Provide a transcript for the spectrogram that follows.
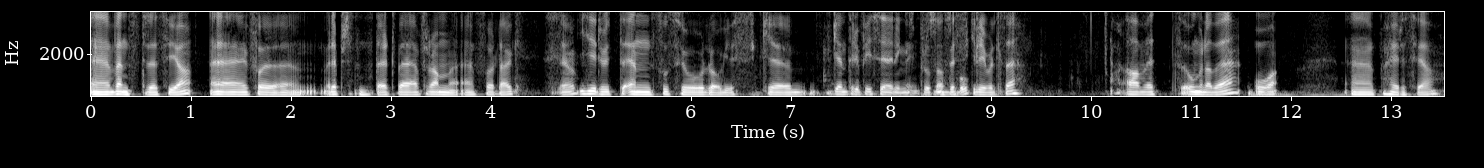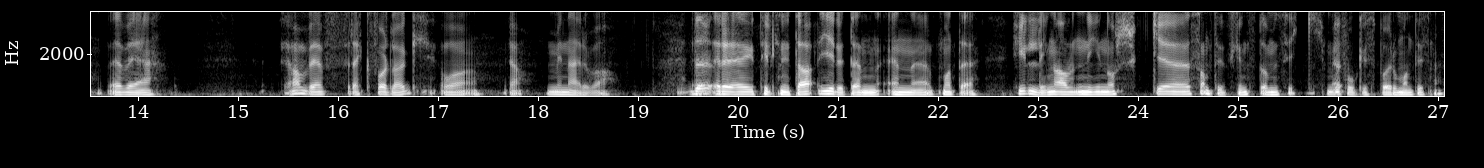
eh, venstresida, eh, representert ved Framme forlag, Ja. gir ut en sosiologisk eh, gentrifiseringsprosessbeskrivelse av et område, og eh, på høyresida er ved ja, ved Frekk forlag og ja, Minerva Det- tilknytta gir ut en, en eh, på en måte hylling av ny norsk eh, samtidskunst og musikk med fokus på romantisme.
